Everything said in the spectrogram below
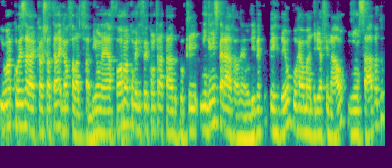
E uma coisa que eu acho até legal falar do Fabinho, né, é a forma como ele foi contratado, porque ninguém esperava, né? O Liverpool perdeu pro Real Madrid a final, num sábado.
